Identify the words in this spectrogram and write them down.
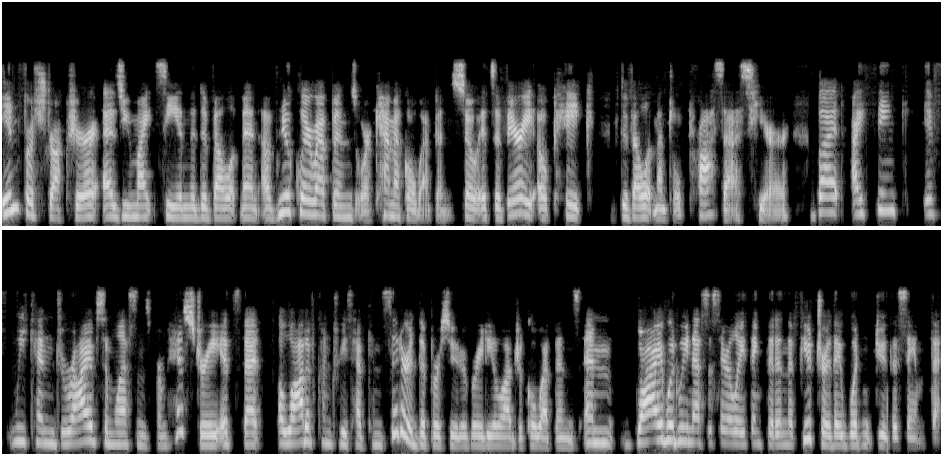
infrastructure as you might see in the development of nuclear weapons or chemical weapons. So it's a very opaque developmental process here. But I think if we can derive some lessons from history, it's that a lot of countries have considered the pursuit of radiological weapons. And why would we necessarily think that in the future they wouldn't do the same thing?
